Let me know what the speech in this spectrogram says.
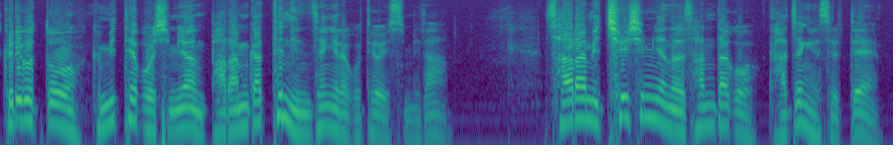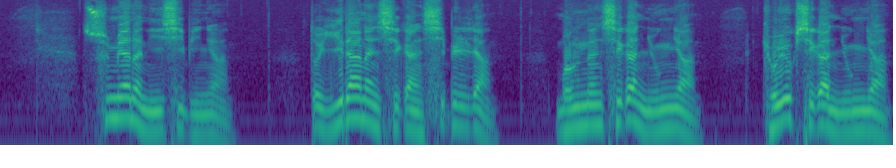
그리고 또 그 밑에 보시면 바람 같은 인생이라고 되어 있습니다. 사람이 70년을 산다고 가정했을 때 수면은 22년, 또 일하는 시간 11년, 먹는 시간 6년, 교육 시간 6년,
